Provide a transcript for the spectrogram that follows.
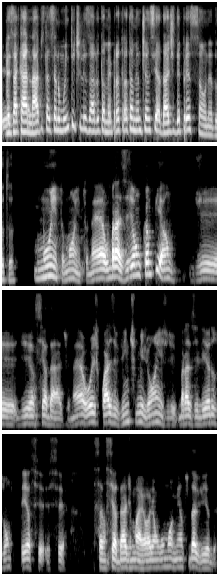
Mas, mas a cannabis está sendo muito utilizada também para tratamento de ansiedade e depressão, né, doutor? Muito, muito. Né? O Brasil é um campeão de, de ansiedade. Né? Hoje, quase 20 milhões de brasileiros vão ter esse, esse, essa ansiedade maior em algum momento da vida.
